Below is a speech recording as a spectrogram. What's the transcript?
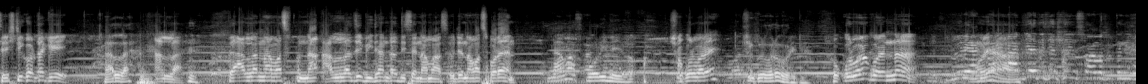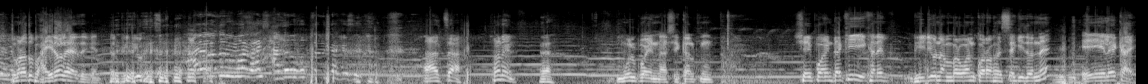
সৃষ্টিকর্তা কে? আল্লাহ। আল্লাহ। তা আল্লাহ নামাজ না আল্লাহ যে বিধানটা দিছে নামাজ ওইটা নামাজ পড়েন? নামাজ পড়ি নেই শুক্রবারে? শুক্রবারও পড়ি না। শুক্রবার করেন না? মনে হয়। তোমরা তো ভাইরাল হয়ে যাবেন। ভিডিও আচ্ছা শোনেন। হ্যাঁ। মূল পয়েন্ট আসি কালকুন সেই পয়েন্টটা কি? এখানে ভিডিও নাম্বার ওয়ান করা হয়েছে কি জন্য? এই এলাকায়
